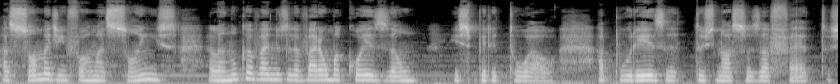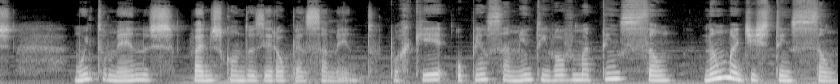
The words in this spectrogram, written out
A soma de informações, ela nunca vai nos levar a uma coesão espiritual, a pureza dos nossos afetos, muito menos vai nos conduzir ao pensamento, porque o pensamento envolve uma tensão, não uma distensão,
